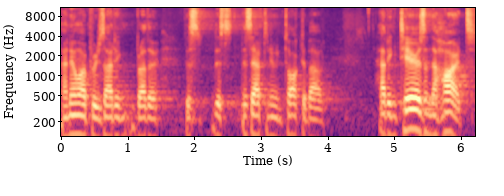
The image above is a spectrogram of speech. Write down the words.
I know our presiding brother this, this, this afternoon talked about having tears in the heart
